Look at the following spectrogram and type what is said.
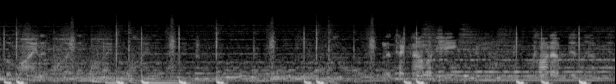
the mind. And the technology caught up to them.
